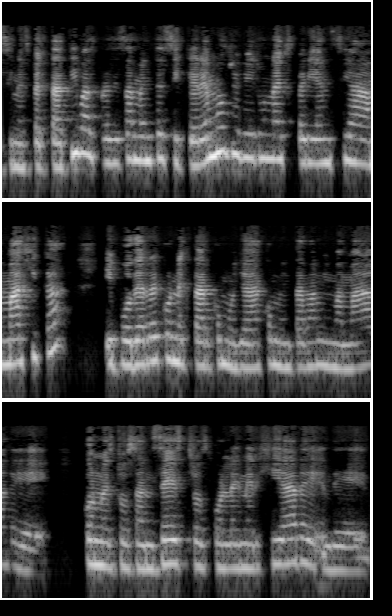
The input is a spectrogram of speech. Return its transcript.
sin expectativas, precisamente si queremos vivir una experiencia mágica y poder reconectar, como ya comentaba mi mamá, de, con nuestros ancestros, con la energía de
